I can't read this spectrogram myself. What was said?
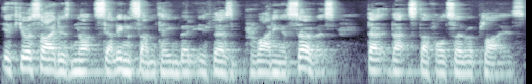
if your site is not selling something, but if there's providing a service, that, that stuff also applies.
